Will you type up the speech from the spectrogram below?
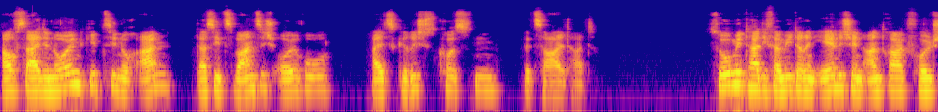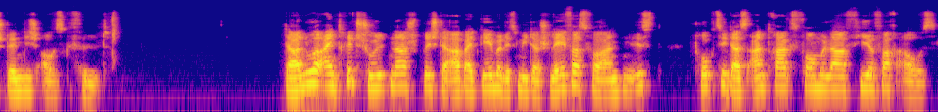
Auf Seite 9 gibt sie noch an, dass sie 20 Euro als Gerichtskosten bezahlt hat Somit hat die Vermieterin ehrlich den Antrag vollständig ausgefüllt. Da nur ein Drittschuldner, sprich der Arbeitgeber des Mieterschläfers, vorhanden ist, druckt sie das Antragsformular vierfach aus,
